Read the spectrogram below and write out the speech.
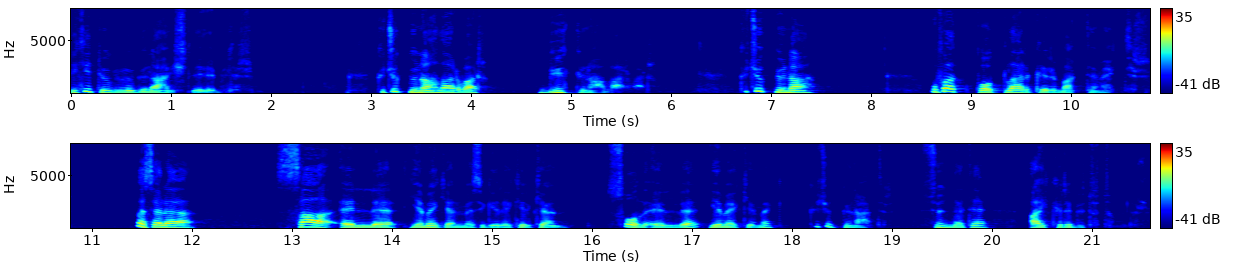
iki türlü günah işleyebilir. Küçük günahlar var, büyük günahlar var. Küçük günah ufak potlar kırmak demektir. Mesela sağ elle yemek yenmesi gerekirken sol elle yemek yemek küçük günahtır. Sünnete aykırı bir tutumdur.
